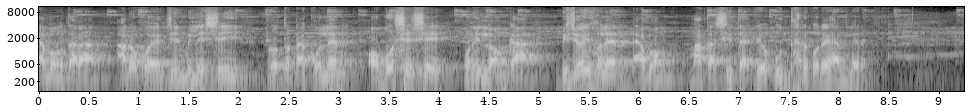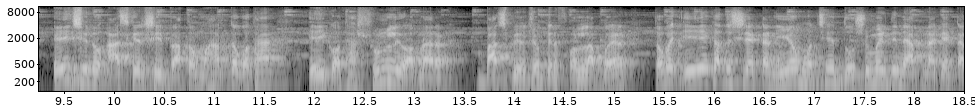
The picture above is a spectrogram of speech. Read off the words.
এবং তারা আরও কয়েকজন মিলে সেই ব্রতটা করলেন। অবশেষে উনি লঙ্কা বিজয়ী হলেন এবং মাতা সীতাকেও উদ্ধার করে আনলেন। এই ছিল আজকের সেই ব্রাত মাহাত্ম কথা। এই কথা শুনলেও আপনার বাজপেয় যজ্ঞের ফল লাভ করেন। তবে এই একাদশীর একটা নিয়ম হচ্ছে, দশমীর দিনে আপনাকে একটা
